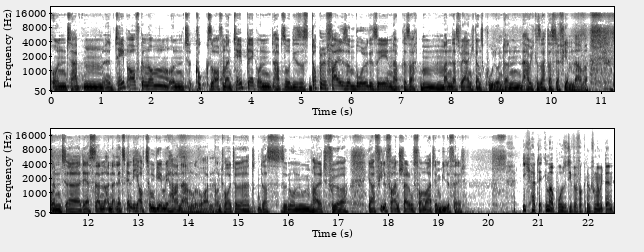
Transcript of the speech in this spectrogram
und habe ein äh, Tape aufgenommen und guck so auf mein Tape-Deck und habe so dieses Doppelfall-Symbol gesehen und habe gesagt, Mann, das wäre eigentlich ganz cool. Und dann habe ich gesagt, das ist der Firmenname. Und äh, der ist dann an- letztendlich auch zum GmbH-Namen geworden. Und heute das Synonym halt für ja viele Veranstaltungsformate in Bielefeld. Ich hatte immer positive Verknüpfungen damit, denn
